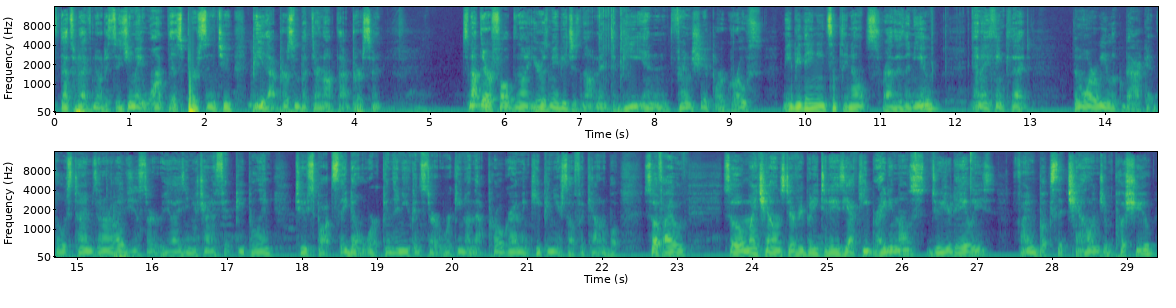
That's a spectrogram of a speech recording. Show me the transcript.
that's what i've noticed is you may want this person to be that person but they're not that person. It's not their fault not yours. Maybe it's just not meant to be in friendship or growth. Maybe they need something else rather than you. And i think that the more we look back at those times in our lives you'll start realizing you're trying to fit people in to spots they don't work. And then you can start working on that program and keeping yourself accountable. So if i so my challenge to everybody today is yeah keep writing those do your dailies find books that challenge and push you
